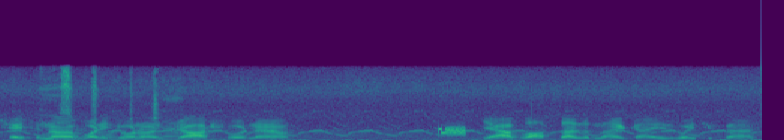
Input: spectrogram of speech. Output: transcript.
chasing User another one. He's joined going on channel. Joshua now. Yeah, I've lost sight of that guy. He's way too fast.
